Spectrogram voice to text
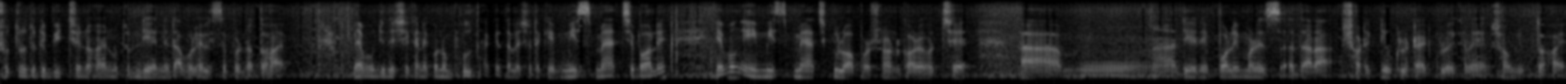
সূত্র দুটি বিচ্ছিন্ন হয়, নতুন ডিএনএ ডাবল হেলিক্সে পরিণত হয়। এবং যদি সেখানে কোনো ভুল থাকে, তাহলে সেটাকে মিসম্যাচ বলে এবং এই মিসম্যাচগুলো অপসারণ করে হচ্ছে ডিএনএ পলিমারেজ দ্বারা সঠিক নিউক্লিওটাইডগুলো এখানে সংযুক্ত হয়।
